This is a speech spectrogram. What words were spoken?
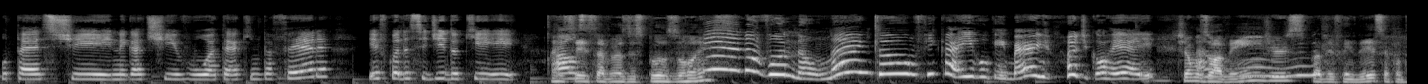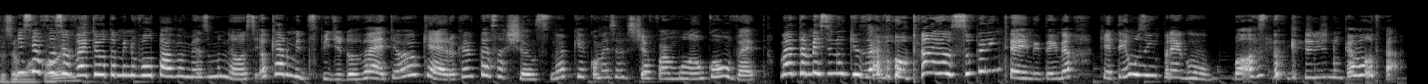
o teste negativo até a quinta-feira E ficou decidido que. Aí aos- você sabe as explosões. Não vou, não, né? Então fica aí, Huckenberg, pode correr aí. Chama os Ah. Avengers pra defender se acontecer E se alguma eu fosse coisa. o Vettel, eu também não voltava mesmo, não. Assim, eu quero me despedir do Vettel, eu quero, eu quero ter essa chance. Não é porque comecei a assistir a Fórmula 1 com o Vettel. Mas também, se não quiser voltar, eu super entendo, entendeu? Porque tem uns empregos bosta que a gente não quer voltar.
